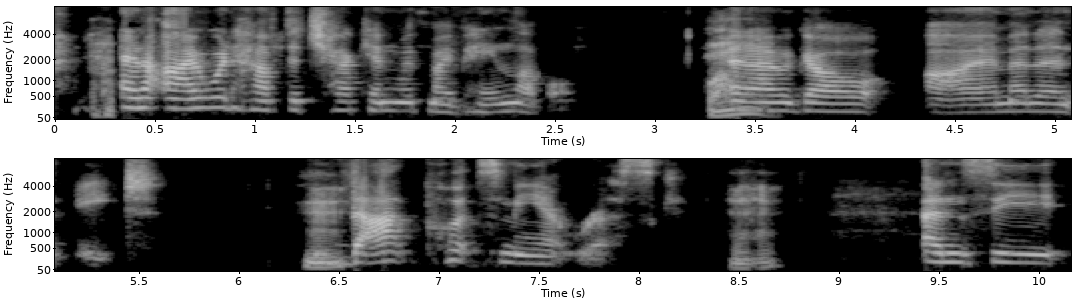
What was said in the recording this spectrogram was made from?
And i would have to check in with my pain level. Wow. And i would go i'm at an eight. Hmm. that puts me at risk. Mhm. and see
